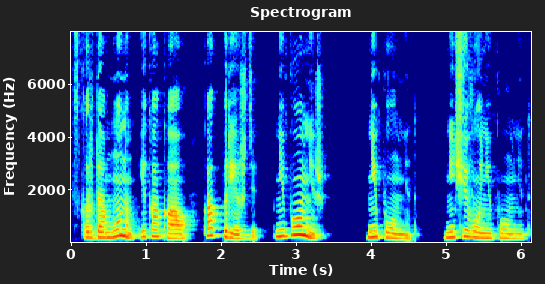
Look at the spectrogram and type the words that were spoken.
с кардамоном и какао, как прежде. Не помнишь? Не помнит. Ничего не помнит.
